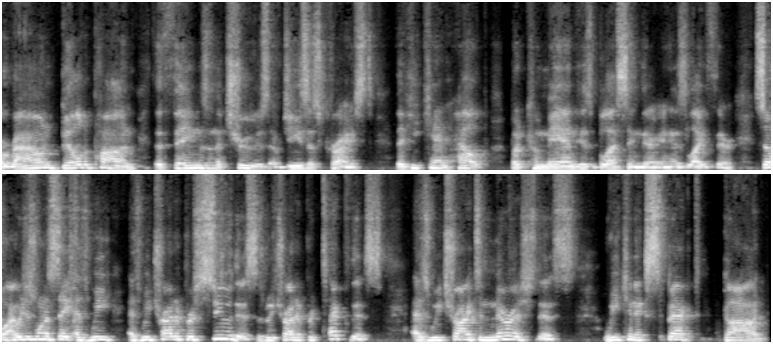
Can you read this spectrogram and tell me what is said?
around, build upon the things and the truths of Jesus Christ, that he can't help but command his blessing there in his life there. So I would just want to say, as we as we try to pursue this, as we try to protect this, as we try to nourish this, we can expect God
